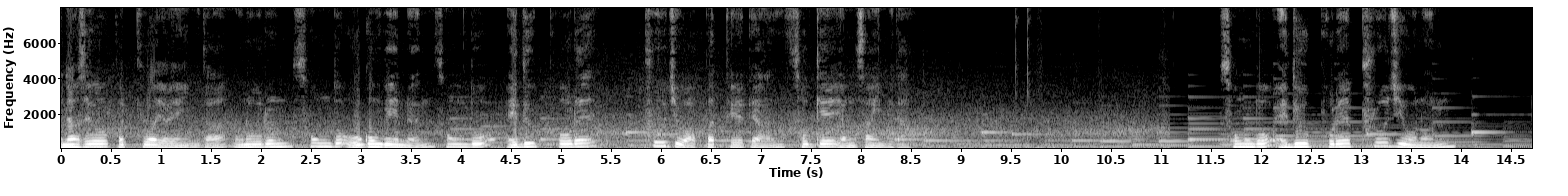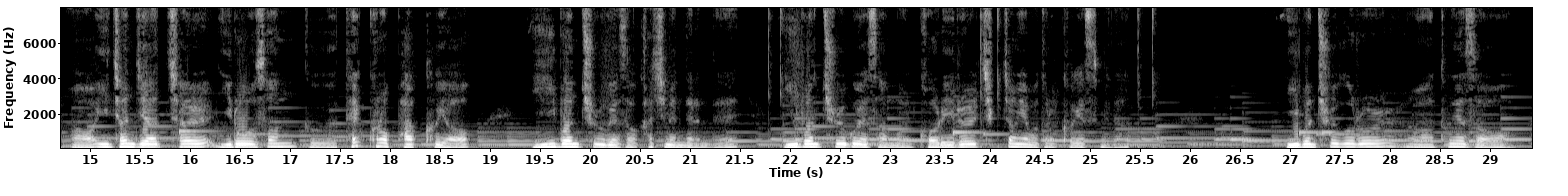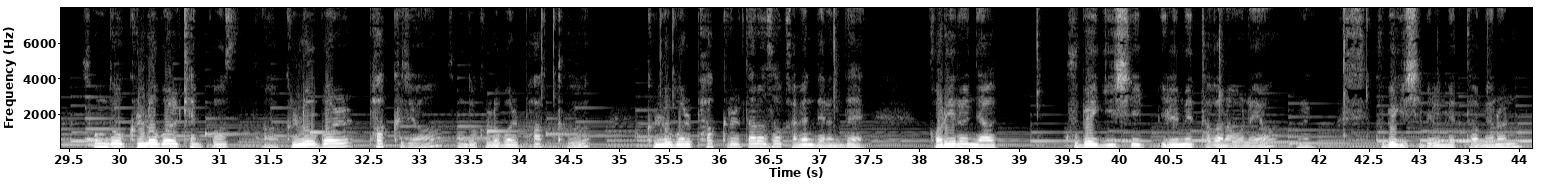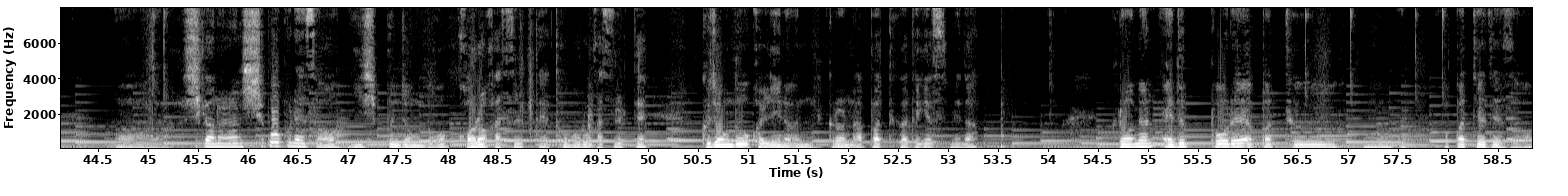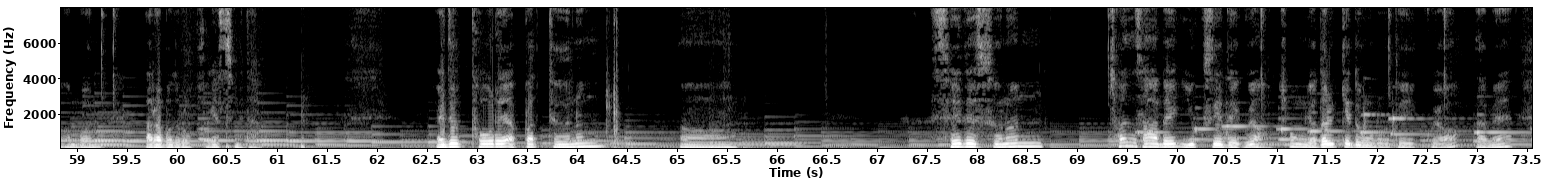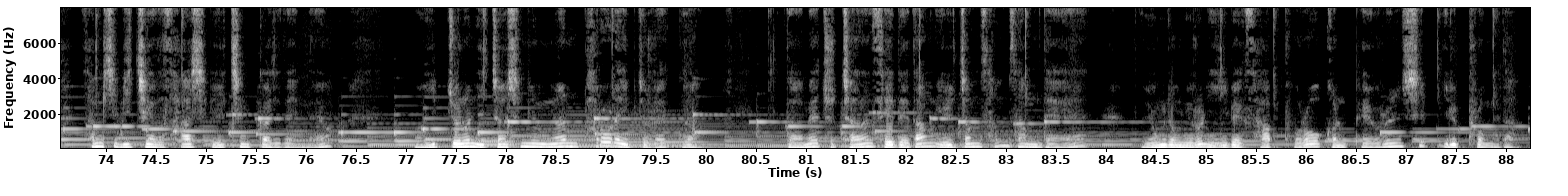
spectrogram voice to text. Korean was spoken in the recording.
안녕하세요. 걷기와 여행입니다. 오늘은 송도 오공구에 있는 송도 에드폴의 프루지오 아파트에 대한 소개 영상입니다. 송도 에드폴의 프루지오는 어, 인천 지하철 1호선 그 테크노파크역 2번 출구에서 가시면 되는데 2번 출구에서 한번 거리를 측정해 보도록 하겠습니다. 2번 출구를 어, 통해서 송도 글로벌 캠퍼스, 아, 글로벌 파크죠. 송도 글로벌 파크, 글로벌 파크를 따라서 가면 되는데, 거리는 약 921m가 나오네요. 921m면은, 어, 시간은 한 15분에서 20분 정도 걸어갔을 때, 도보로 갔을 때, 그 정도 걸리는 그런 아파트가 되겠습니다. 그러면 에드폴의 아파트, 어, 아파트에 대해서 한번 알아보도록 하겠습니다. 에드폴의 아파트는 어, 세대수는 1406세대고요. 총 8개 동으로 되어 있고요. 그 다음에 32층에서 41층까지 되어 있네요. 어, 입주는 2016년 8월에 입주를 했고요. 그 다음에 주차는 세대당 1.33대, 용적률은 204%, 건폐율은 11%입니다.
